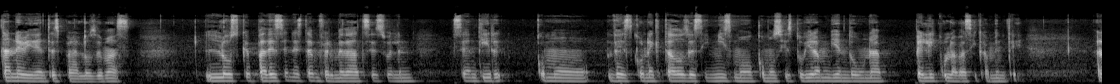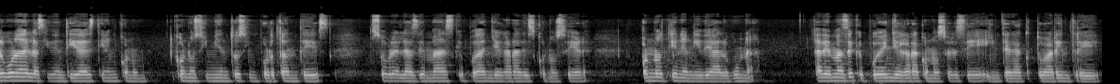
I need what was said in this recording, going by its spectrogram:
tan evidentes para los demás los que padecen esta enfermedad se suelen sentir como desconectados de sí mismo, como si estuvieran viendo una película básicamente. Algunas de las identidades tienen conocimientos importantes sobre las demás que puedan llegar a desconocer o no tienen idea alguna. Además de que pueden llegar a conocerse e interactuar entre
